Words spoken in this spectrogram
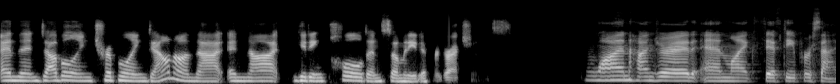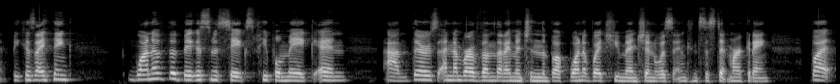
and then doubling, tripling down on that and not getting pulled in so many different directions. 100 and like 50%. Because I think one of the biggest mistakes people make, and um, there's a number of them that I mentioned in the book, one of which you mentioned was inconsistent marketing. But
